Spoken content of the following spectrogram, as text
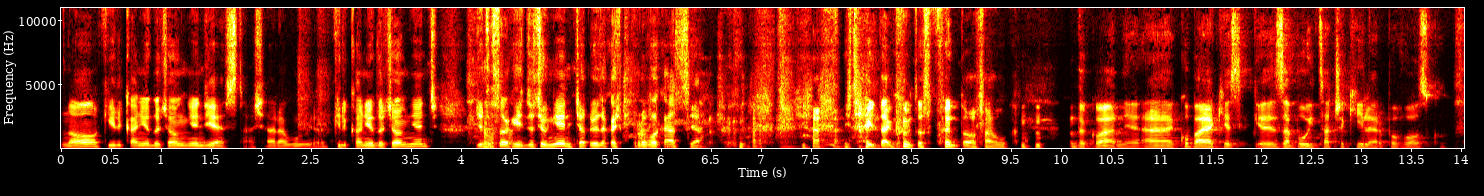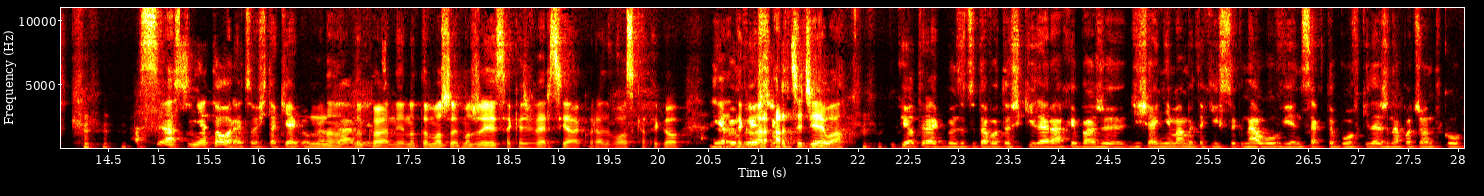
no, kilka niedociągnięć jest, a Siara mówi, no, kilka niedociągnięć, gdzie to są jakieś dociągnięcia, to jest jakaś prowokacja. I tak, i tak bym to spuentował. Dokładnie. E, Kuba, jak jest e, zabójca czy killer po włosku? As- coś takiego, No, prawda? Więc dokładnie. No to może, może jest jakaś wersja akurat włoska tego, Ja e, bym tego jeszcze- ar- arcydzieła. Piotr jakby zacytował też Killera, chyba że dzisiaj nie mamy takich sygnałów, więc jak to było w Killerze na początku,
